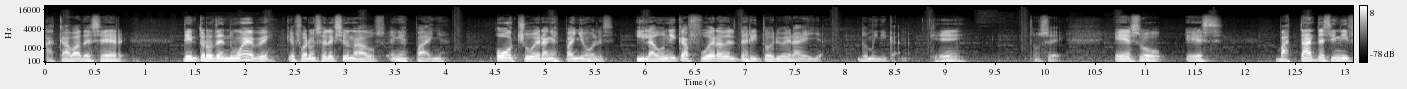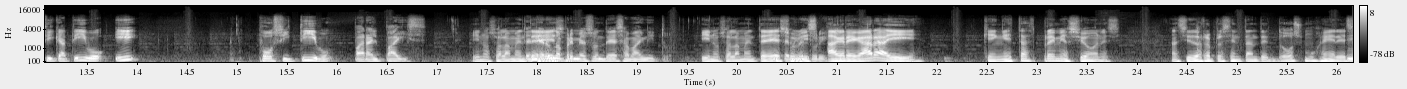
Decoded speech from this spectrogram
acaba de ser, dentro de nueve que fueron seleccionados en España, ocho eran españoles y la única fuera del territorio era ella, dominicana. ¿Qué? Entonces, eso es bastante significativo y positivo para el país. Y no solamente Tener eso. una premiación de esa magnitud. Y no solamente eso, Luis. Agregar ahí que en estas premiaciones han sido representantes dos mujeres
